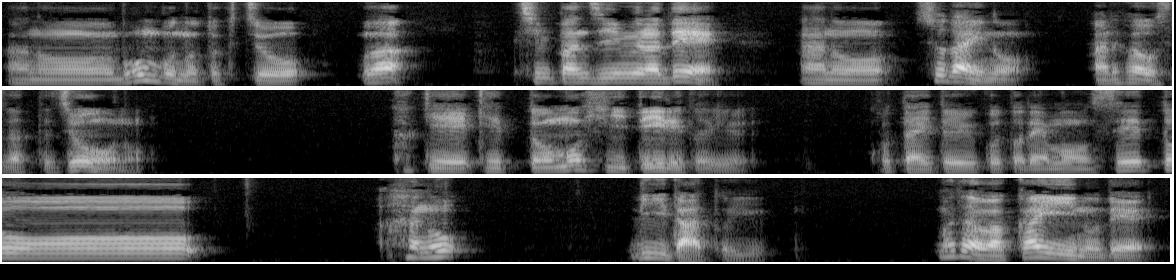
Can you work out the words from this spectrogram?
あの、ボンボンの特徴は、チンパンジー村で、あの、初代のアルファオスだった女王の家系、血統も引いているという個体ということで、もう正統派のリーダーという。まだ若いので、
